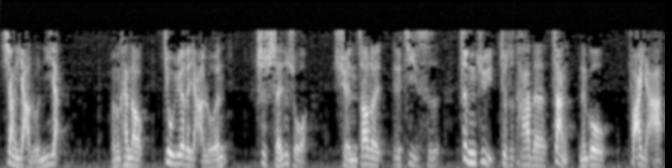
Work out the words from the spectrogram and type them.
像亚伦一样。我们看到。旧约的亚伦是神所选召的一个祭司，证据就是他的杖能够发芽，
